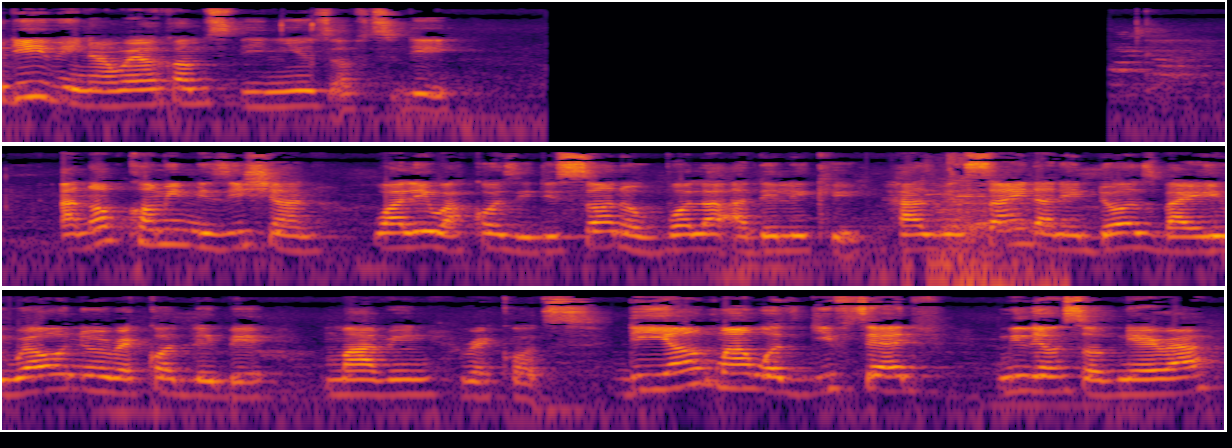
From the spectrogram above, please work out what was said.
Good evening and welcome to the news of today. An upcoming musician, Wale Wakozi, the son of Bola Adeleke, has been signed and endorsed by a well-known record label, Mavin Records. The young man was gifted millions of naira,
